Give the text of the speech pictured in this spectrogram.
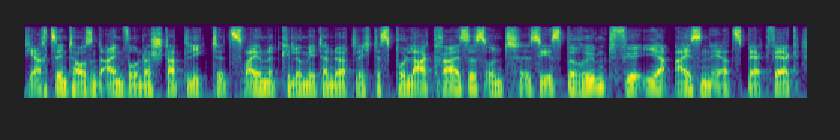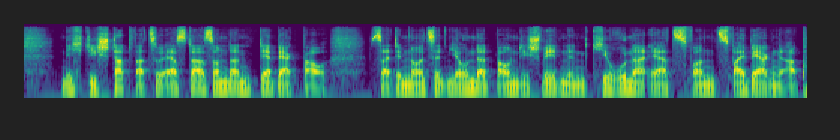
Die 18.000 Einwohner Stadt liegt 200 Kilometer nördlich des Polarkreises und sie ist berühmt für ihr Eisenerzbergwerk. Nicht die Stadt war zuerst da, sondern der Bergbau. Seit dem 19. Jahrhundert bauen die Schweden in Kiruna Erz von zwei Bergen ab.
